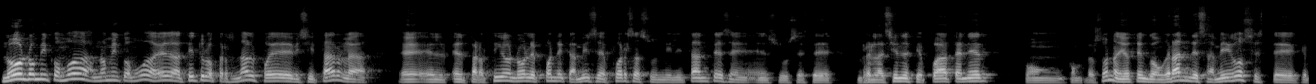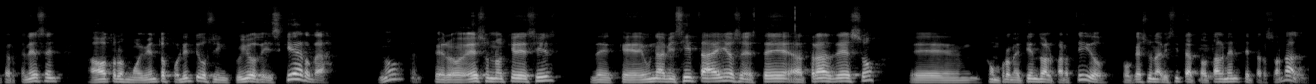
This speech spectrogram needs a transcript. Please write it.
No, no me incomoda, no me incomoda. Él a título personal puede visitarla. Eh, el, partido no le pone camisa de fuerza a sus militantes en, sus este, relaciones que pueda tener con, personas. Yo tengo grandes amigos este, que pertenecen a otros movimientos políticos, incluido de izquierda, ¿no? Pero eso no quiere decir de que una visita a ellos esté atrás de eso eh, comprometiendo al partido, porque es una visita totalmente personal.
